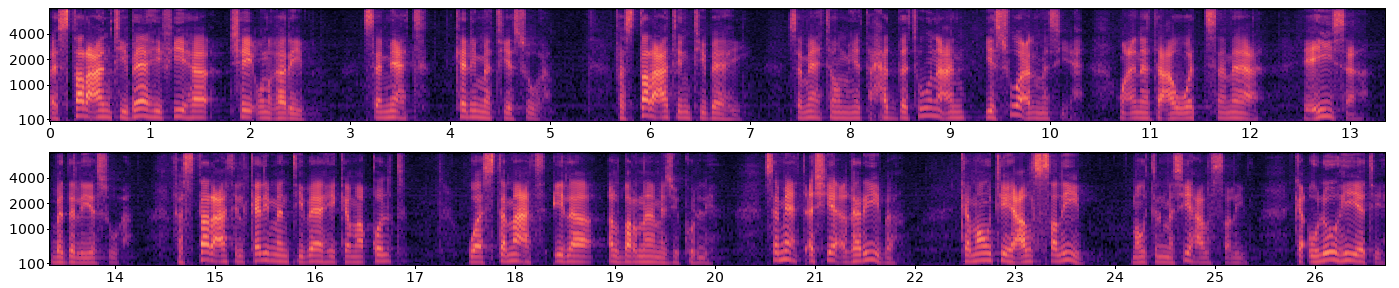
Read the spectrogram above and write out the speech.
استرعى انتباهي فيها شيء غريب سمعت كلمة يسوع فاسترعت انتباهي سمعتهم يتحدثون عن يسوع المسيح وأنا تعودت سماع عيسى بدل يسوع. فاسترعت الكلمة انتباهي كما قلت واستمعت إلى البرنامج كله. سمعت أشياء غريبة كموته على الصليب موت المسيح على الصليب كألوهيته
